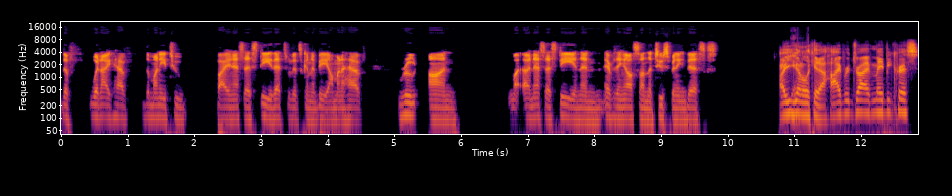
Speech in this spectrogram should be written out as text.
the the when I have the money to buy an SSD. That's what it's going to be. I'm going to have root on my, an SSD and then everything else on the two spinning disks. Are you going to look at a hybrid drive, maybe, Chris?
